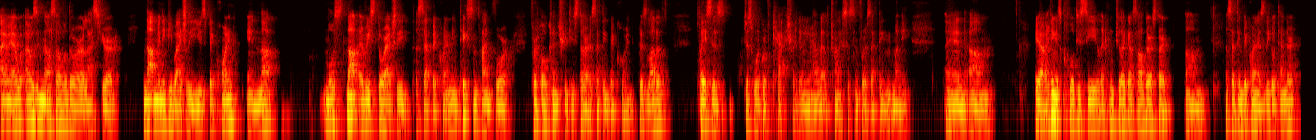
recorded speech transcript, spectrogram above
I mean, I, w- I was in El Salvador last year. Not many people actually use Bitcoin, and not most, not every store actually accept Bitcoin. I mean, it takes some time for for the whole country to start accepting Bitcoin because a lot of places just work with cash, right? They don't even have an electronic system for accepting money. And um, yeah, I think it's cool to see like country like El Salvador start um, accepting Bitcoin as legal tender.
